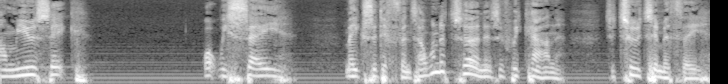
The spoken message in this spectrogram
our music, what we say makes a difference. I want to turn as if we can to 2 Timothy.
